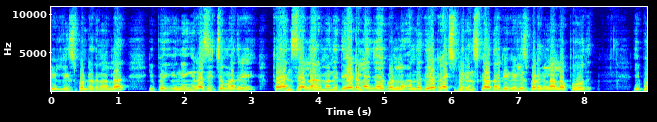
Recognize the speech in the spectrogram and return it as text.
ரிலீஸ் பண்ணுறதுனால இப்போ நீங்கள் ரசித்த மாதிரி ஃபேன்ஸ் எல்லாருமே வந்து தியேட்டரில் என்ஜாய் பண்ணலாம். அந்த தியேட்டர் எக்ஸ்பீரியன்ஸ்க்காக தான் ரீரிலீஸ் படங்கள் நல்லா போகுது. இப்போ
